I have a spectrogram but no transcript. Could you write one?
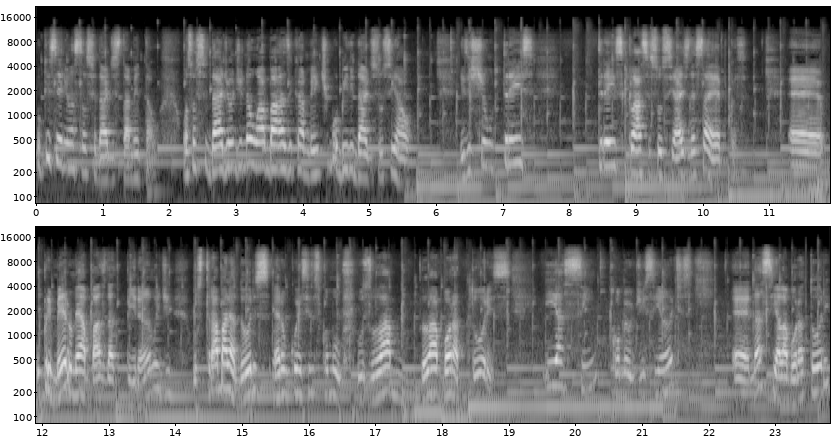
O que seria uma sociedade estamental? Uma sociedade onde não há basicamente mobilidade social. Existiam três, três classes sociais nessa época. É, o primeiro, né, a base da pirâmide, os trabalhadores eram conhecidos como os lab. E assim, como eu disse antes, é, nascia laboratório,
